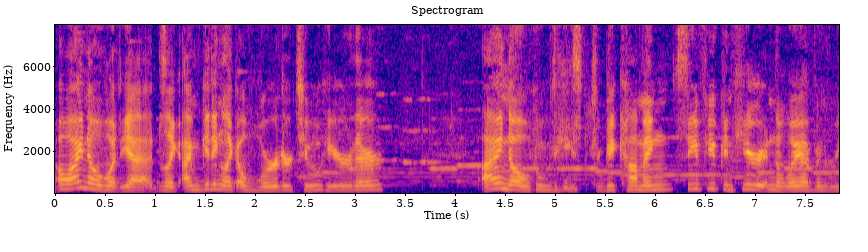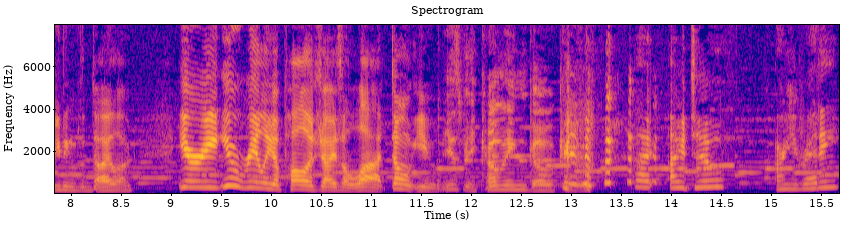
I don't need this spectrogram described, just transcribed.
Oh, I know what. Yeah, like I'm getting like a word or two here or there. I know who he's becoming. See if you can hear it in the way I've been reading the dialogue. Yuri, you really apologize a lot, don't you? He's becoming Goku. I I do. Are you ready?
